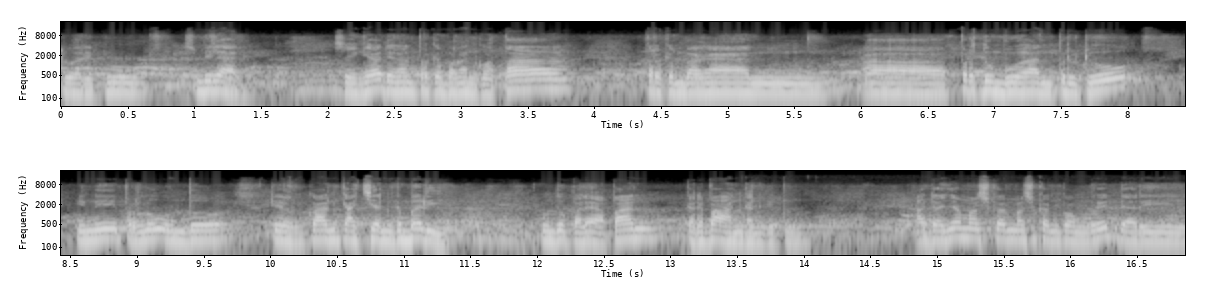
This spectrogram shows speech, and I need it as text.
2009. Sehingga dengan perkembangan kota, perkembangan uh, pertumbuhan penduduk, ini perlu untuk dilakukan kajian kembali untuk Balikpapan ke depan kan gitu. Adanya masukan-masukan konkret dari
